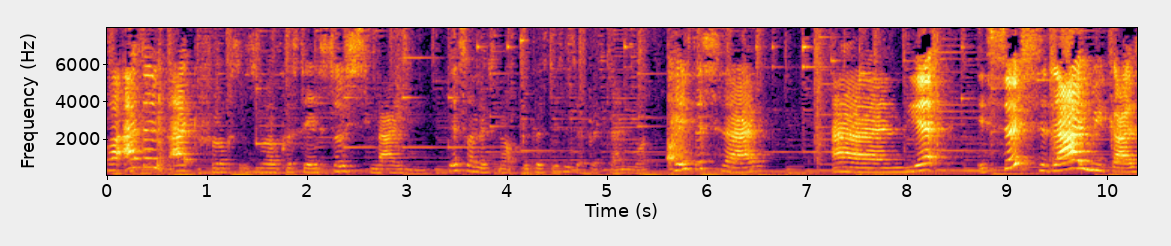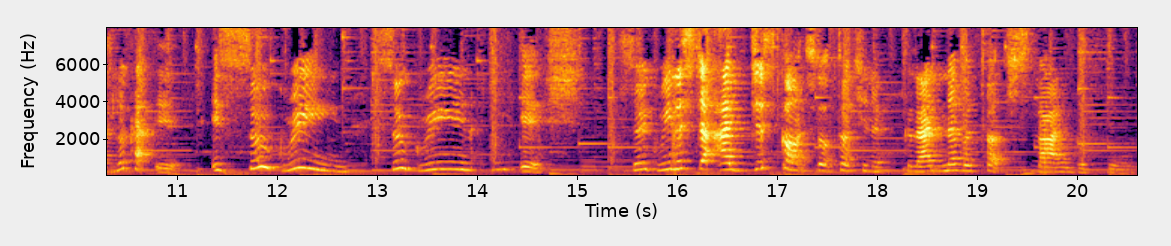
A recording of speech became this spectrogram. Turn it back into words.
Well, I don't like frogs as well because they're so slimy. This one is not because this is a pretend one. Here's the slime, and yeah, it's so slimy, guys. Look at it. It's so green, so greenish, so greenish that I just can't stop touching it because I never touched slime before.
